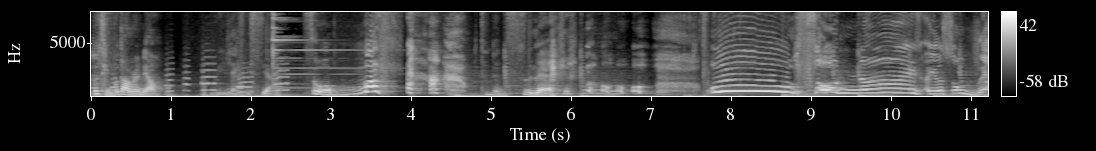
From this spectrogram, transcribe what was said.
都请不到人了，relax 一下，做 must，真的是嘞。Oh, so nice! Are you so wet?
